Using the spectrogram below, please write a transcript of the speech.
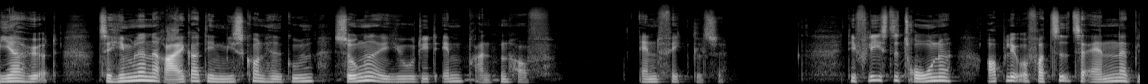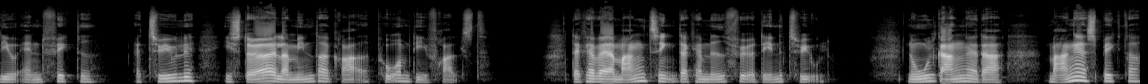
Vi har hørt, til himlene rækker din miskundhed Gud, sunget af Judith M. Brandenhoff. Anfægtelse. De fleste troende oplever fra tid til anden at blive anfægtet, at tvivle i større eller mindre grad på, om de er frelst. Der kan være mange ting, der kan medføre denne tvivl. Nogle gange er der mange aspekter,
